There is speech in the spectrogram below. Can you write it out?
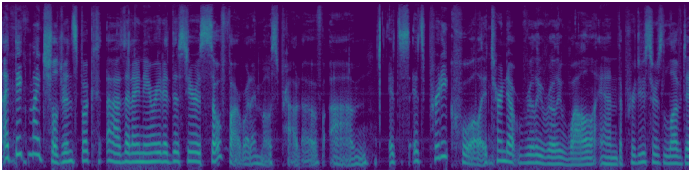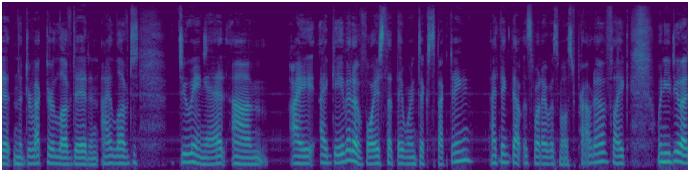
I think my children's book uh, that I narrated this year is so far what I'm most proud of. Um, it's it's pretty cool. It turned out really really well, and the producers loved it, and the director loved it, and I loved doing it. Um, I I gave it a voice that they weren't expecting. I think that was what I was most proud of. Like when you do a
